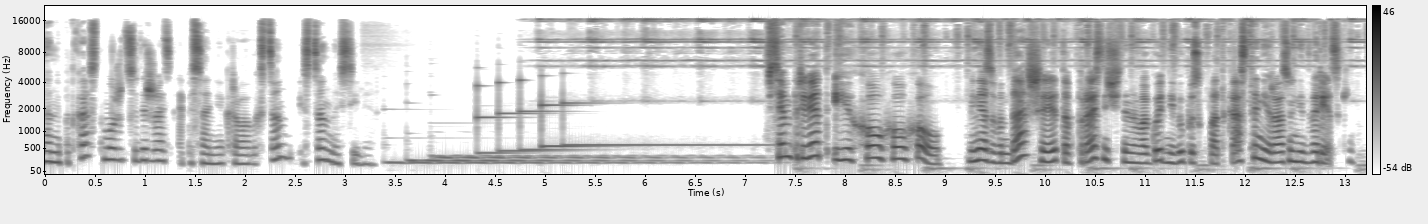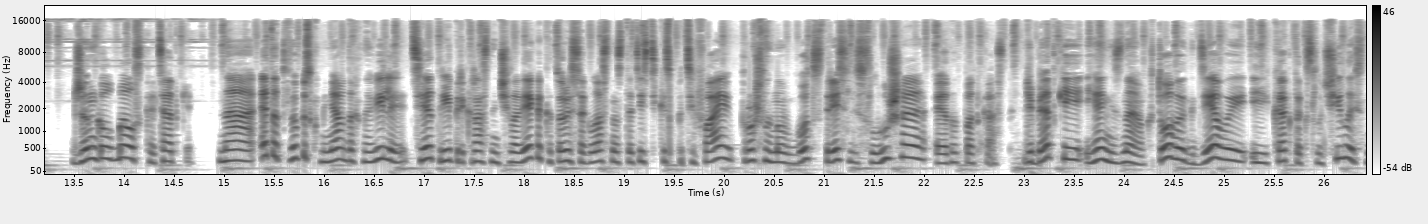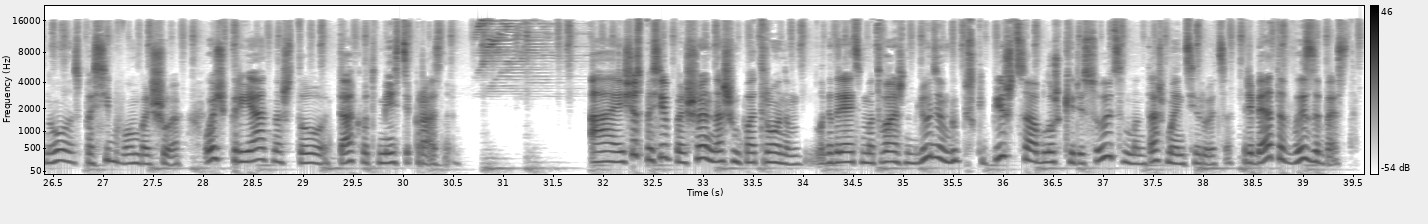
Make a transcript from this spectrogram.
Данный подкаст может содержать описание кровавых сцен и сцен насилия. Всем привет и хоу-хоу-хоу! Меня зовут Даша, и это праздничный новогодний выпуск подкаста «Ни разу не дворецкий». Jingle Bells, котятки! На этот выпуск меня вдохновили те три прекрасные человека, которые, согласно статистике Spotify, прошлый Новый год встретили, слушая этот подкаст. Ребятки, я не знаю, кто вы, где вы и как так случилось, но спасибо вам большое. Очень приятно, что так вот вместе празднуем. А еще спасибо большое нашим патронам. Благодаря этим отважным людям выпуски пишутся, обложки рисуются, монтаж монтируется. Ребята, вы the best.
